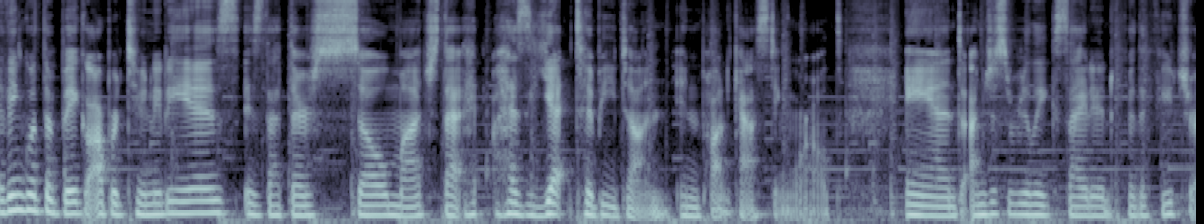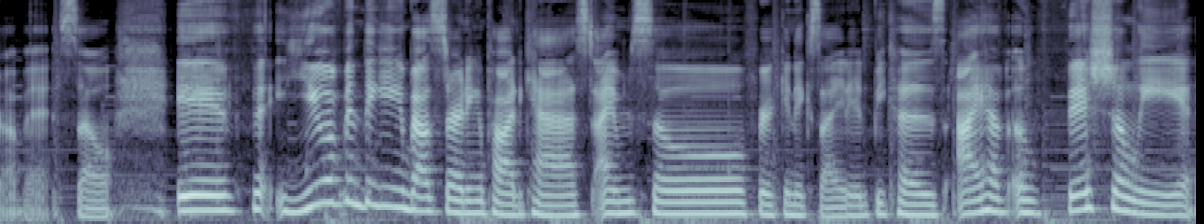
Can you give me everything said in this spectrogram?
I think what the big opportunity is is that there's so much that has yet to be done in podcasting world, and I'm just really excited for the future of it. So, if you have been thinking about starting a podcast, I'm so freaking excited because I have officially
